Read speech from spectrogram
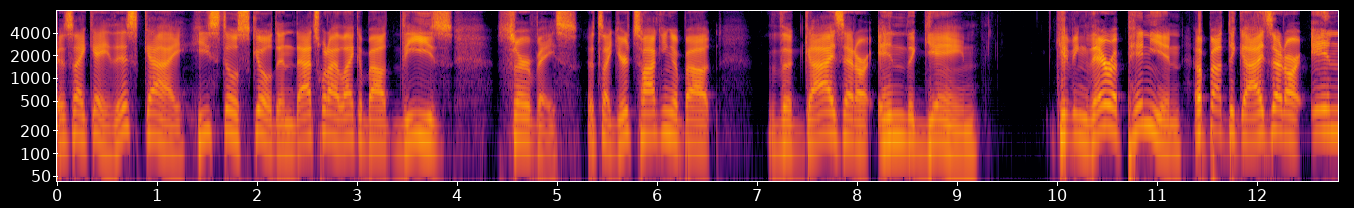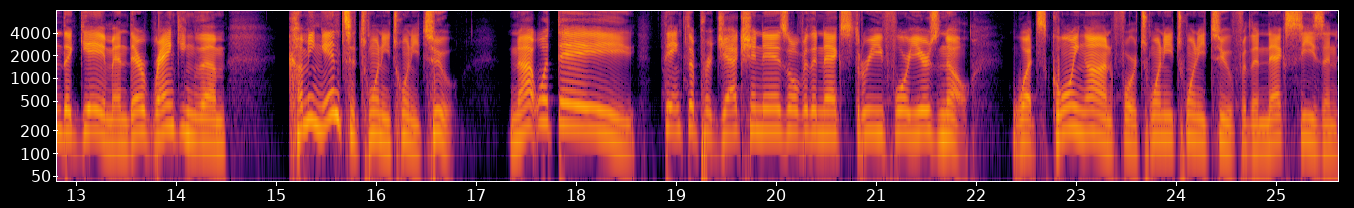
It's like, hey, this guy, he's still skilled. And that's what I like about these surveys. It's like you're talking about the guys that are in the game giving their opinion about the guys that are in the game and they're ranking them coming into 2022 not what they think the projection is over the next three, four years. No. What's going on for 2022 for the next season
